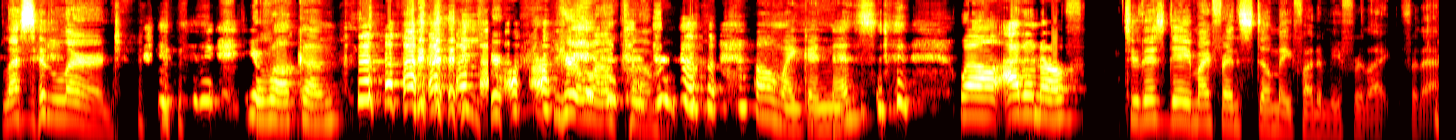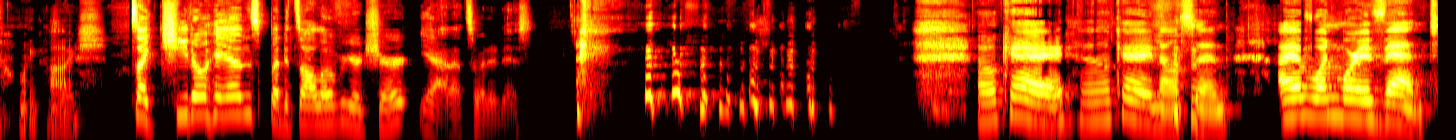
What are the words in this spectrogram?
Lesson learned. You're welcome. You're- you're welcome. oh my goodness. Well, I don't know. To this day my friends still make fun of me for like for that oh my gosh. it's like cheeto hands but it's all over your shirt yeah that's what it is Okay, okay, Nelson. I have one more event.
